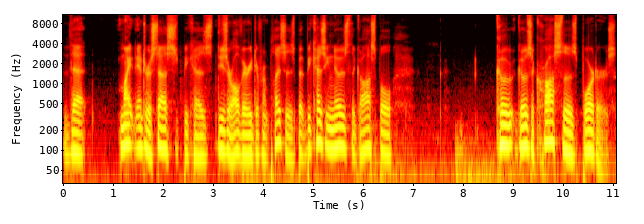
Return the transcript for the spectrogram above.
that might interest us because these are all very different places, but because he knows the gospel co- goes across those borders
